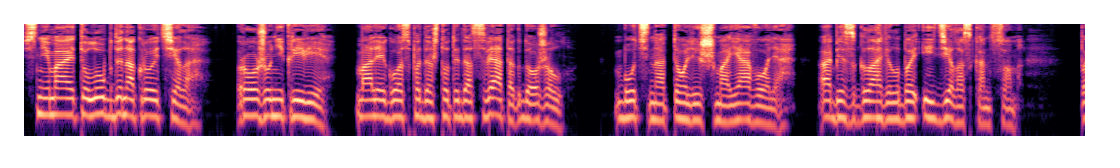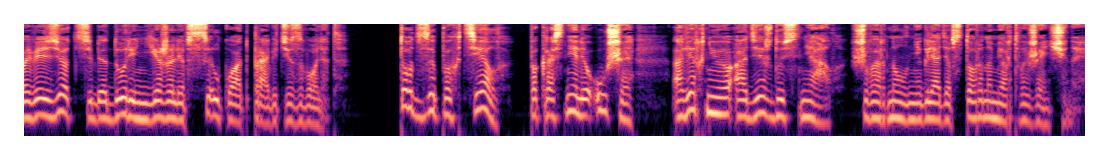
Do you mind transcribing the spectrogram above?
«Снимай тулуп да накрой тело. Рожу не криви. Моли Господа, что ты до святок дожил. Будь на то лишь моя воля. Обезглавил бы и дело с концом. Повезет тебе, дурень, ежели в ссылку отправить изволят». Тот запыхтел, покраснели уши, а верхнюю одежду снял, швырнул, не глядя в сторону мертвой женщины.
